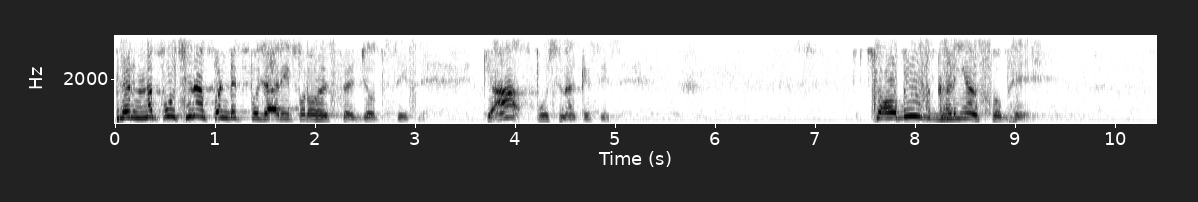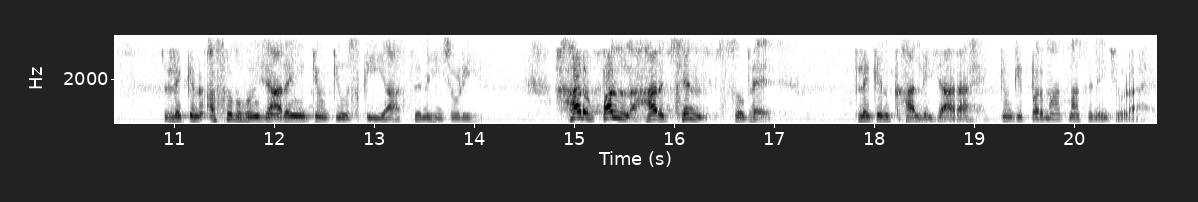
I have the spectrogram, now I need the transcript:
फिर न पूछना पंडित पुजारी पुरोहित से, ज्योतिषी से, क्या पूछना किसी से? चौबीस घड़ियाँ शुभ हैं। लेकिन अशुभ हुई जा रही क्योंकि उसकी याद से नहीं जुड़ी हर पल, हर छिन शुभ है। लेकिन खाली जा रहा है क्योंकि परमात्मा से नहीं जुड़ा है।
